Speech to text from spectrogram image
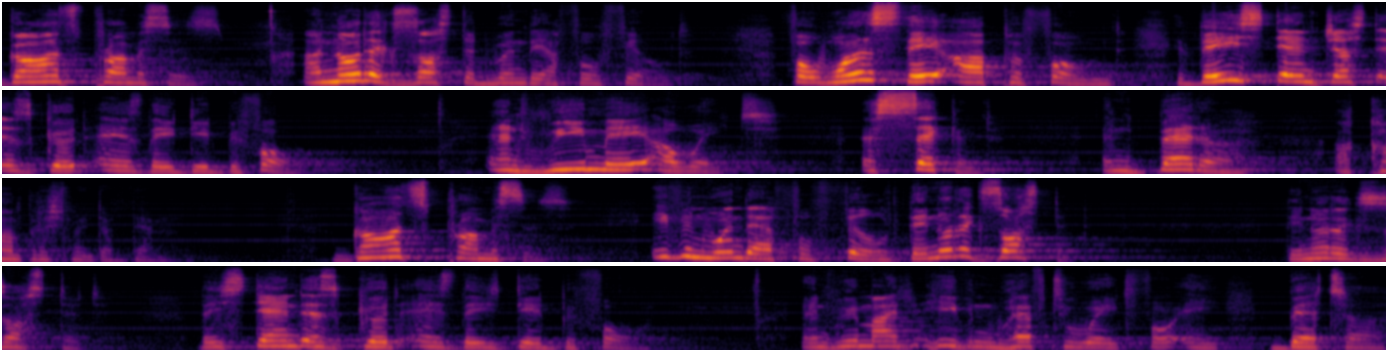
God's promises are not exhausted when they are fulfilled. For once they are performed, they stand just as good as they did before. And we may await a second and better accomplishment of them. God's promises, even when they are fulfilled, they're not exhausted. They're not exhausted. They stand as good as they did before. And we might even have to wait for a better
